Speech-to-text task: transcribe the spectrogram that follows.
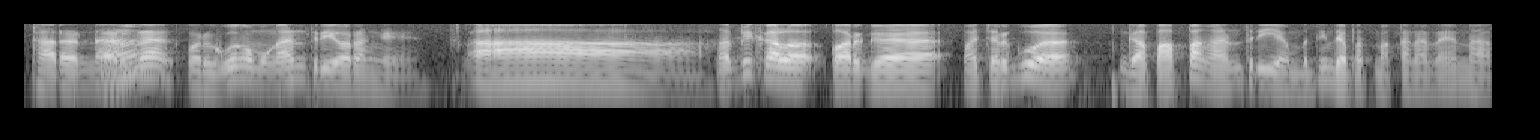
karena Karena keluarga gue nggak mau ngantri orangnya. Ah. Tapi kalau keluarga pacar gua nggak apa-apa ngantri, yang penting dapat makanan enak.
